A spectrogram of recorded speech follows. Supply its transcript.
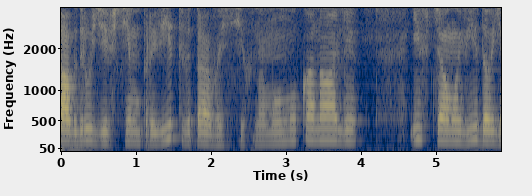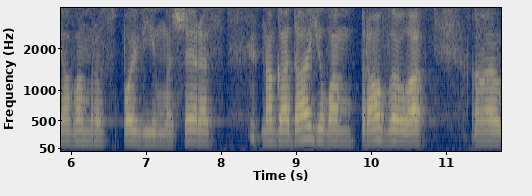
Так, друзі, всім привіт! Вітаю вас всіх на моєму каналі. І в цьому відео я вам розповім. Ще раз нагадаю вам правила е,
